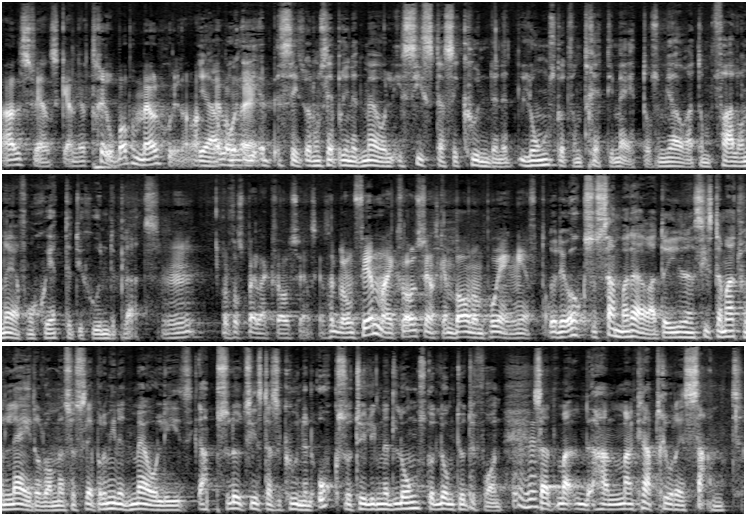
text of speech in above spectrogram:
allsvenskan. Jag tror bara på målskillnaden. Ja, och, i, precis, och de släpper in ett mål i sista sekunden, ett långskott från 30 meter som gör att de faller ner från sjätte till sjunde plats. mm, och de får spela kvalsvenskan. Sen blir de femma i kvalsvenskan, bara någon poäng efter. Och det är också samma där, att i den sista matchen leder de, men så släpper de in ett mål i absolut sista sekunden. Också tydligen ett långskott långt utifrån. Mhm. Så att man, han, man knappt tror det är sant.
